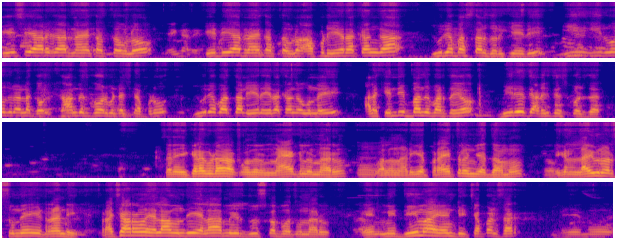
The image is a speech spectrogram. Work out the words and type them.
కేసీఆర్ గారి నాయకత్వంలో కేటీఆర్ నాయకత్వంలో అప్పుడు ఏ రకంగా యూరియా బస్తాలు దొరికేది? ఈ ఈ రోజులలో కాంగ్రెస్ గవర్నమెంట్ వచ్చినప్పుడు యూరియా బస్తాలు ఏ ఏ రకంగా ఉన్నాయి? వాళ్ళకి ఎన్ని ఇబ్బందులు పడతాయో మీరే అడిగి తెలుసుకోండి సార్. సరే ఇక్కడ కూడా కొందరు నాయకులు ఉన్నారు. వాళ్ళని అడిగే ప్రయత్నం చేద్దాము. ఇక్కడ లైవ్ నడుస్తుంది. ఇటు రండి. ప్రచారం ఎలా ఉంది? ఎలా మీరు దూసుకోబోతున్నారు ఏ- మీ ధీమా ఏంటి? చెప్పండి సార్. మేము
